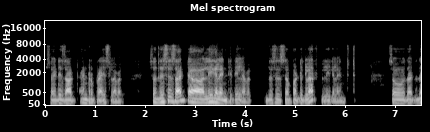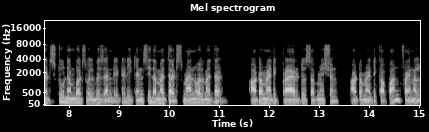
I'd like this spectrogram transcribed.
So it is at enterprise level. So this is at uh, legal entity level. This is a particular legal entity. So that that's two numbers will be generated. You can see the methods, manual method, automatic prior to submission, automatic upon final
